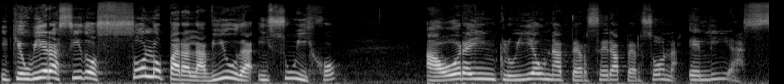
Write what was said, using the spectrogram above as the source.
y que hubiera sido solo para la viuda y su hijo, ahora incluía una tercera persona, Elías.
